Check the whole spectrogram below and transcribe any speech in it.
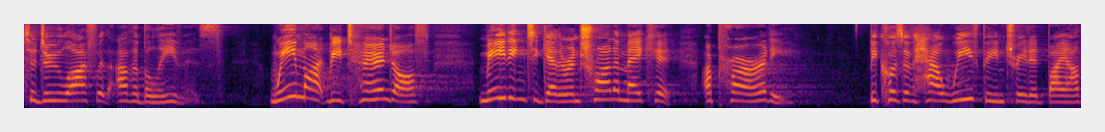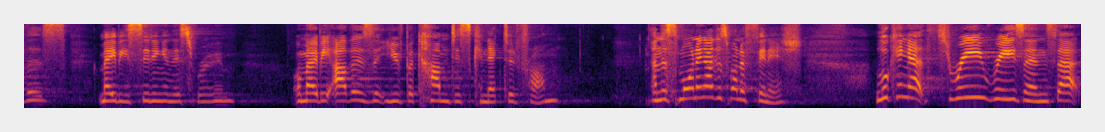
to do life with other believers. We might be turned off meeting together and trying to make it a priority because of how we've been treated by others, maybe sitting in this room, or maybe others that you've become disconnected from. And this morning, I just want to finish looking at three reasons that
